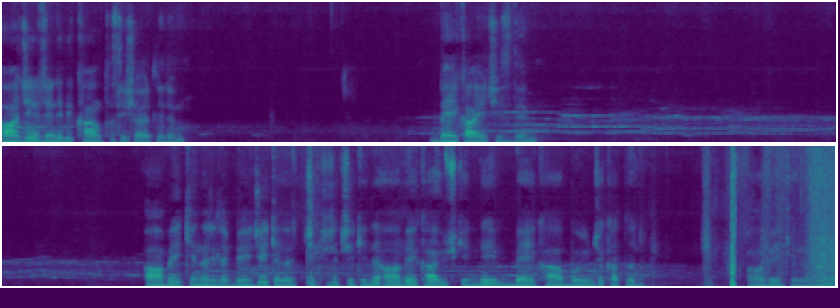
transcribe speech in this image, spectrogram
AC üzerinde bir kan noktası işaretledim. BK'yı çizdim. AB kenarı ile BC kenarı çıkacak şekilde ABK üçgenini BK boyunca katladım. AB kenarı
